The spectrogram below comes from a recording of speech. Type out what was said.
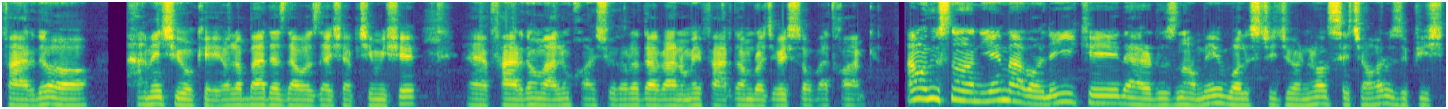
فردا همه چی اوکی. حالا بعد از دوازده شب چی میشه؟ فردا معلوم خواهد شد. حالا در برنامه فردا راجبش صحبت خواهم کرد. اما دوستان یه مقاله ای که در روزنامه وال استریت جورنال سه چهار روز پیش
